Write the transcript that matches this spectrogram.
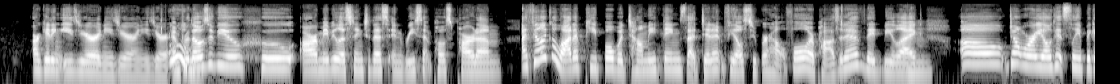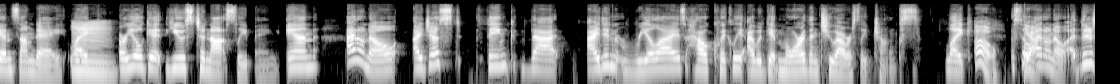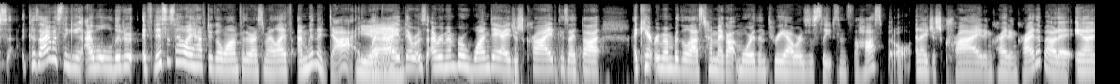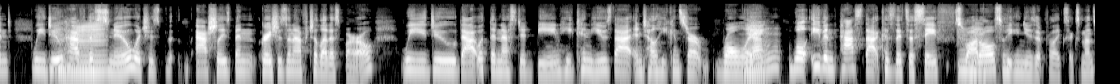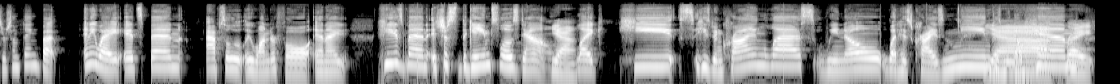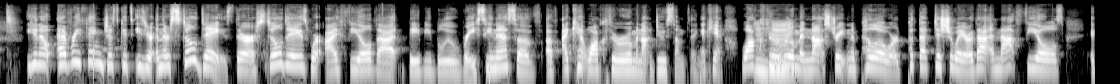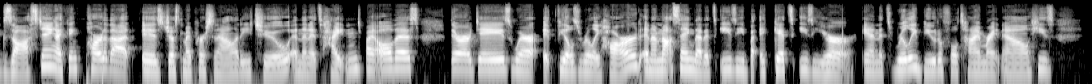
are getting easier and easier and easier. And for those of you who are maybe listening to this in recent postpartum, I feel like a lot of people would tell me things that didn't feel super helpful or positive. They'd be like, Mm. "Oh, don't worry, you'll get sleep again someday." Like Mm. or you'll get used to not sleeping. And I don't know. I just think that I didn't realize how quickly I would get more than two hour sleep chunks. Like, oh so yeah. I don't know. There's because I was thinking I will literally, if this is how I have to go on for the rest of my life, I'm to die. Yeah. Like, I, there was, I remember one day I just cried because I thought, I can't remember the last time I got more than three hours of sleep since the hospital. And I just cried and cried and cried about it. And we do have the Mhm. snoo, which is Ashley's been gracious enough to let us borrow. We do that with the nested bean. He can use that until he can start rolling. Well, even past that because it's a safe Mhm. swaddle, so he can use it for like six months or something. But anyway, it's been absolutely wonderful, and I he's been. It's just the game slows down. Yeah. like he he's been crying less. We know what his cries mean because we know him Right. you know, everything just gets easier. And there's still days. There are still days where I feel that baby blue raciness of of I can't walk through a room and not do something. I can't walk through Mhm. a room and not straighten a pillow or put that dish away or that. And that feels exhausting. I think part of that is just my personality too. And then it's heightened by all this. There are days where it feels really hard. And I'm not saying that it's easy, but it gets easier. And it's really beautiful time right now. He's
